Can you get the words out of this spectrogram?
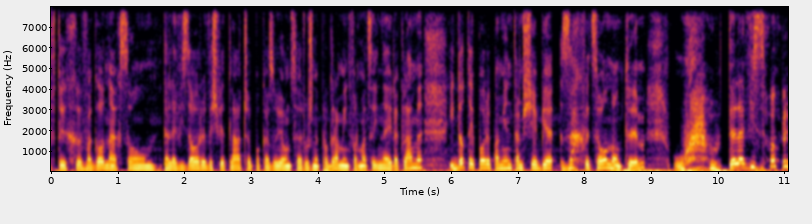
w tych wagonach są telewizory, wyświetlacze pokazujące różne programy informacyjne i reklamy. I do tej pory pamiętam siebie zachwyconą tym, wow, telewizory.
